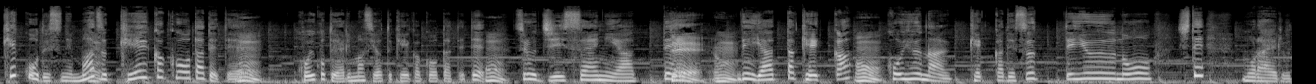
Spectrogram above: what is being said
結構ですねまず計画を立てて、こういうことやりますよって計画を立てて、うん、それを実際にやってでうん、でやった結果、うん、こういうふうな結果ですっていうのをしてもらえる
